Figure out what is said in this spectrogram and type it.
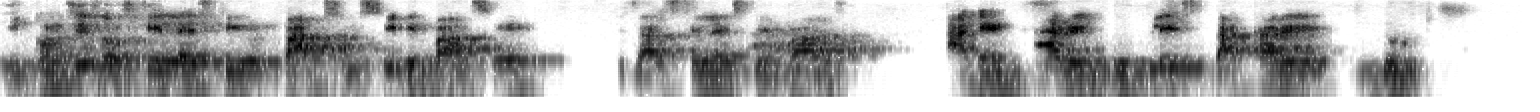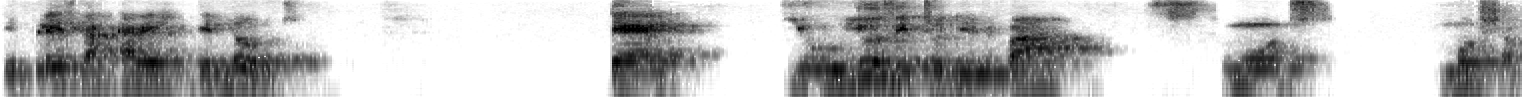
It consists of stainless steel bars. You see the bars here. These are stainless steel bars, and then carry the place that carry the load, the place that carry the load. Then you use it to deliver smooth motion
